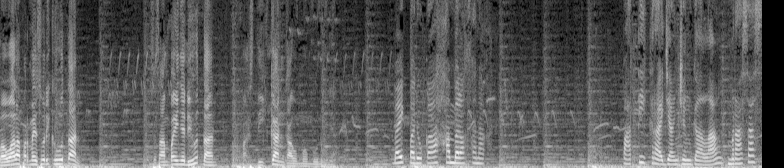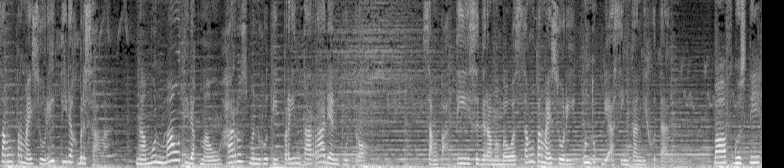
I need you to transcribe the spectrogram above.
Bawalah permaisuri ke hutan. Sesampainya di hutan, pastikan kamu membunuhnya. Baik Paduka, hamba laksanakan. Pati kerajaan Jenggala merasa sang permaisuri tidak bersalah. Namun mau tidak mau harus menuruti perintah Raden Putro. Sang pati segera membawa sang permaisuri untuk diasingkan di hutan. Maaf Gusti,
